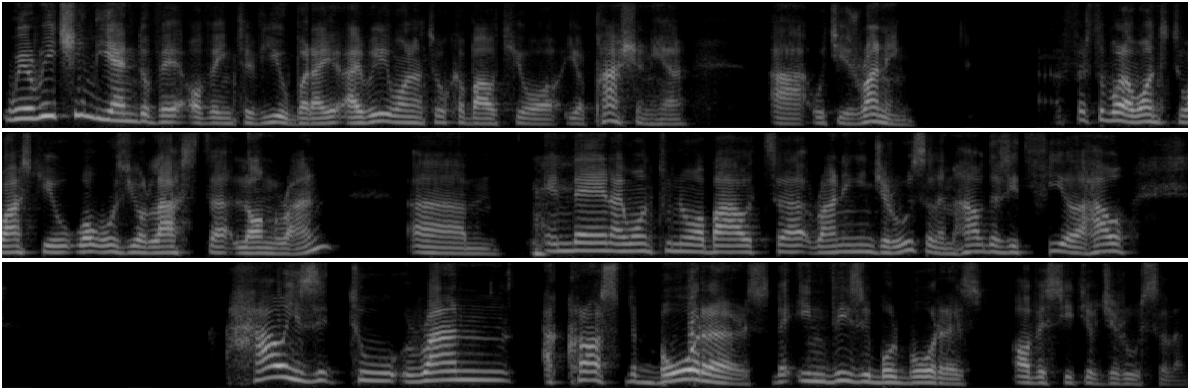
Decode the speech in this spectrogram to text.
We're reaching the end of the, of the interview, but I, I really want to talk about your, your passion here, uh, which is running. First of all, I wanted to ask you what was your last uh, long run? Um, and then I want to know about uh, running in Jerusalem. How does it feel? How how is it to run across the borders, the invisible borders of the city of Jerusalem?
